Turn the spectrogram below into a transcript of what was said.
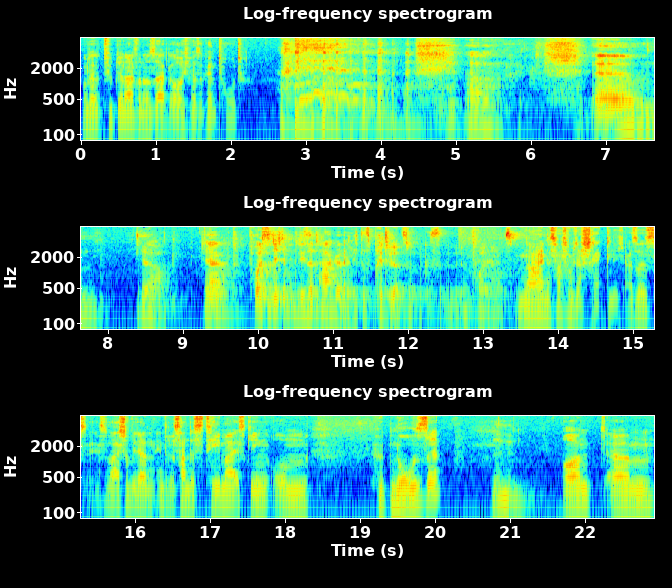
Und der Typ dann einfach nur sagt, oh, ich wäre so gern tot. oh, ähm, ja, ja, gut. Freust du dich denn dieser Tage eigentlich, dass Brit wieder zurück ist im vollen Haus? Nein, es war schon wieder schrecklich. Also es, es war schon wieder ein interessantes Thema. Es ging um Hypnose. Hm. Und ähm,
